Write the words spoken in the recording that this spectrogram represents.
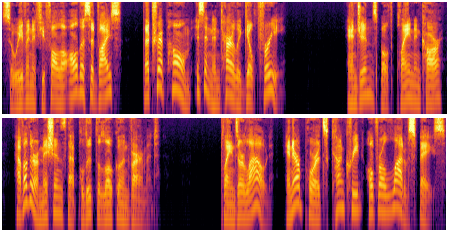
So even if you follow all this advice, that trip home isn't entirely guilt free. Engines, both plane and car, have other emissions that pollute the local environment. Planes are loud, and airports concrete over a lot of space.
